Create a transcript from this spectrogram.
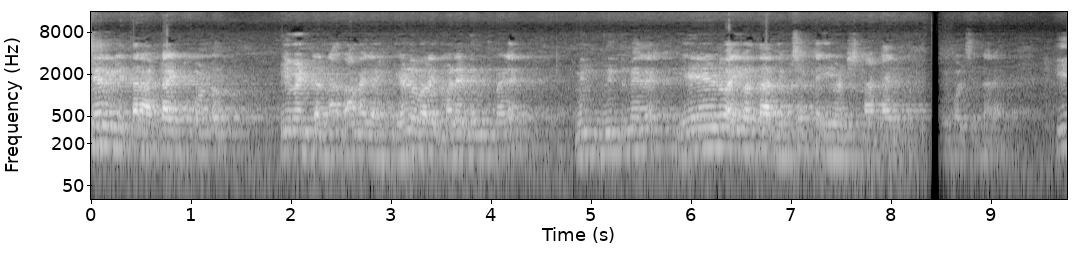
ಚೇರ್ಗಳ ಥರ ಅಡ್ಡ ಇಟ್ಕೊಂಡು ಈವೆಂಟನ್ನು ಆಮೇಲೆ ಏಳುವರೆಗೆ ಮಳೆ ನಿಂತ ಮೇಲೆ ನಿಂತ ನಿಂತ ಮೇಲೆ ಏಳು ಐವತ್ತಾರು ನಿಮಿಷಕ್ಕೆ ಈವೆಂಟ್ ಸ್ಟಾರ್ಟ್ ಆಯಿತು ಗೊಳಿಸಿದ್ದಾರೆ ಈ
